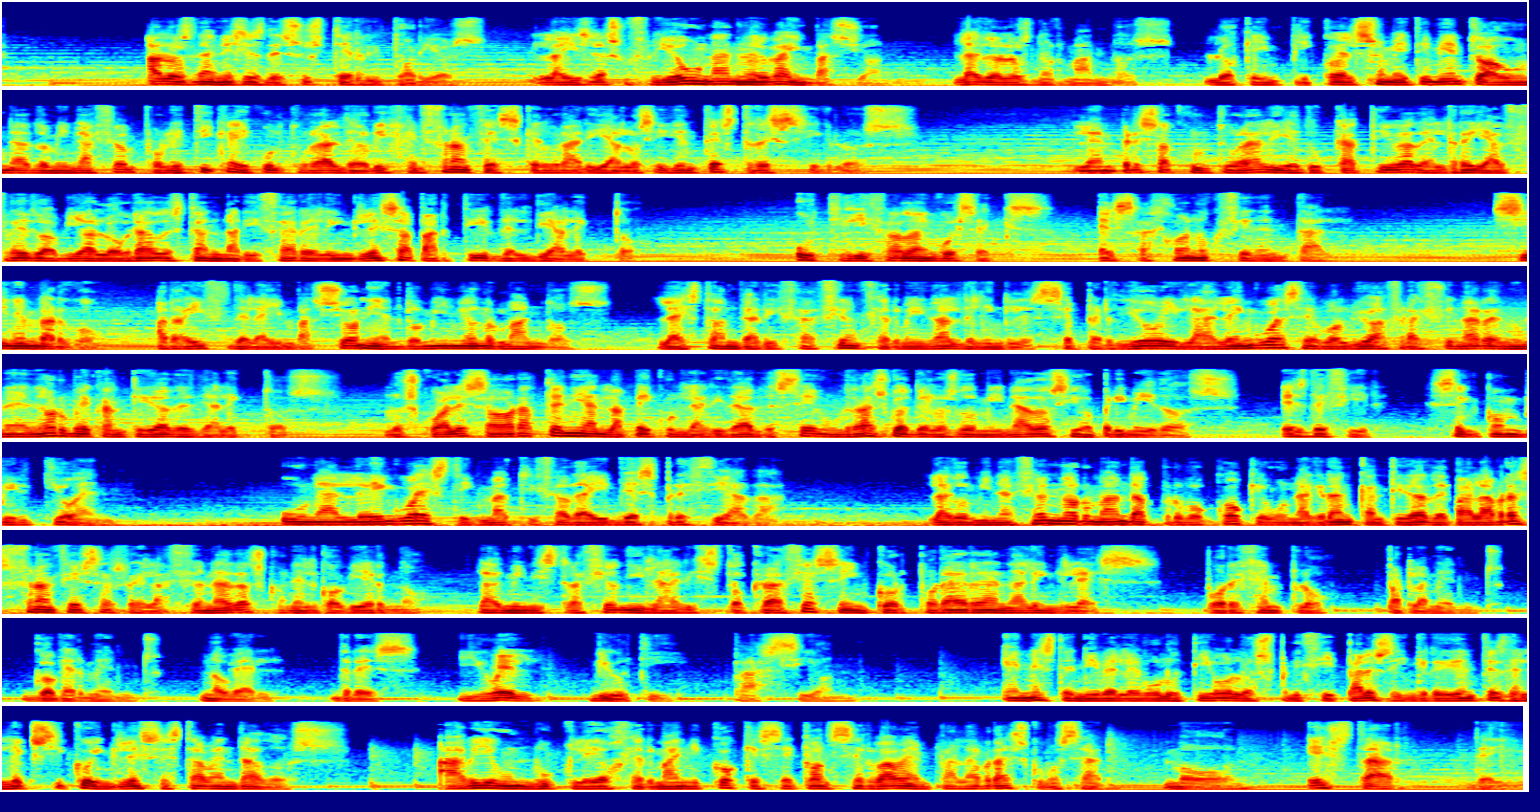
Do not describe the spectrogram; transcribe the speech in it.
a los daneses de sus territorios, la isla sufrió una nueva invasión, la de los normandos, lo que implicó el sometimiento a una dominación política y cultural de origen francés que duraría los siguientes tres siglos. La empresa cultural y educativa del rey Alfredo había logrado estandarizar el inglés a partir del dialecto utilizado en Wessex, el sajón occidental. Sin embargo, a raíz de la invasión y el dominio normandos, la estandarización germinal del inglés se perdió y la lengua se volvió a fraccionar en una enorme cantidad de dialectos, los cuales ahora tenían la peculiaridad de ser un rasgo de los dominados y oprimidos, es decir, se convirtió en una lengua estigmatizada y despreciada. La dominación normanda provocó que una gran cantidad de palabras francesas relacionadas con el gobierno, la administración y la aristocracia se incorporaran al inglés, por ejemplo, Parliament, Government, Novel, Dress, Jewel, Beauty, Passion. En este nivel evolutivo los principales ingredientes del léxico inglés estaban dados. Había un núcleo germánico que se conservaba en palabras como sun, moon, star, day,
